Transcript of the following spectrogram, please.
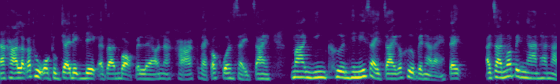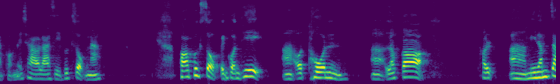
นะคะ แล้วก็ถูกอกถูกใจเด็ก ๆ อาจารย์บอกไปแล้วนะคะ แต่ก็ควรใส่ใจมากยิ่งขึ้นทีนี้ใส่ใจก็คือเป็นอะไร แต่อาจารย์ว่าเป็นงานถนัดของในชาวราศีพฤษภนะ เพราะพฤษภเป็นคนที่ออดทนแล้วก็เขาอ่ามีน้ำใจ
